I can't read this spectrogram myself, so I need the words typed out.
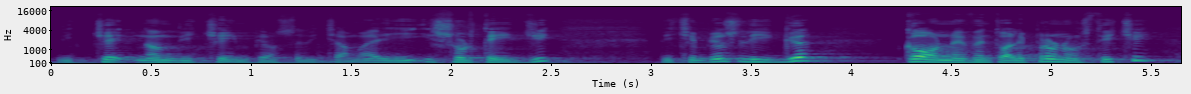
di non di Champions, diciamo, eh, i, i sorteggi di Champions League con eventuali pronostici.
